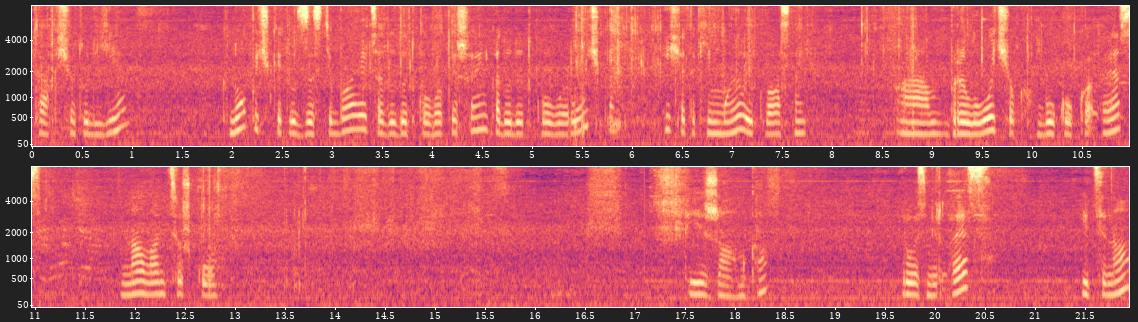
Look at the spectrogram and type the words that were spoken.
Так, що тут є? Кнопочки тут застібається, додаткова кишенька, додаткова ручка. І ще такий милий, класний брелочок, буковка S на ланцюжку. Піжамка. Розмір S і ціна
